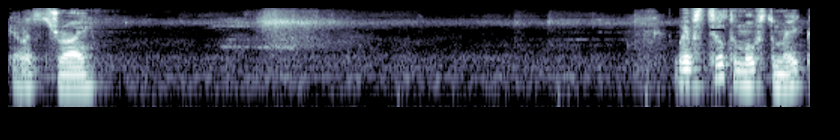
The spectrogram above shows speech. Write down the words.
Okay let's try. We have still two moves to make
